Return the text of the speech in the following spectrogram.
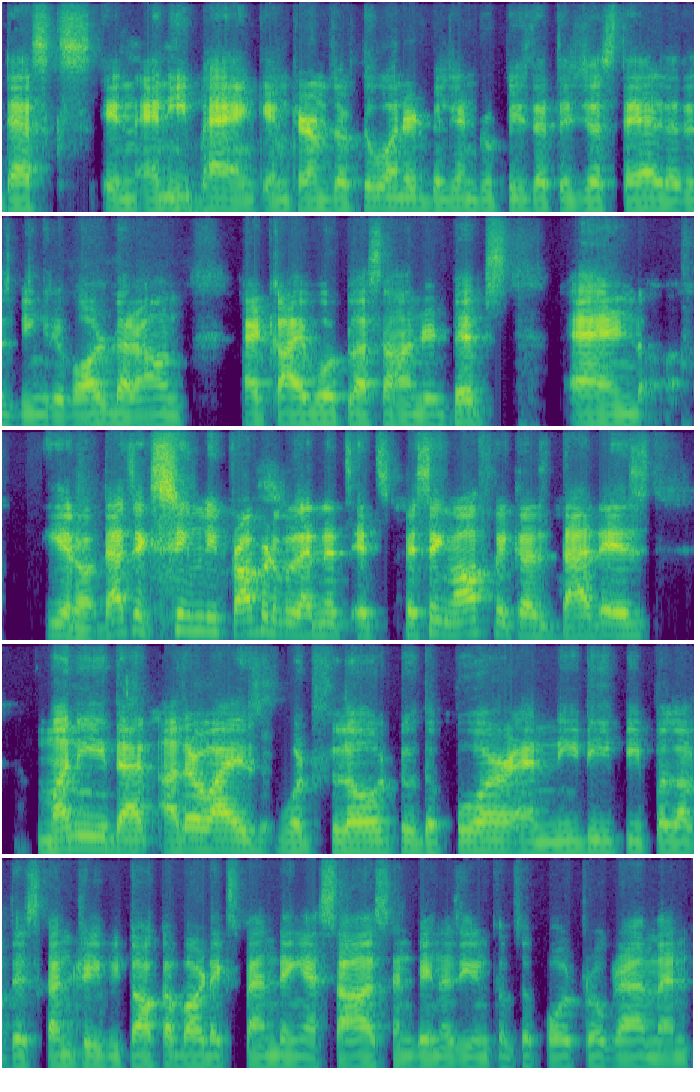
desks in any bank in terms of 200 billion rupees that is just there that is being revolved around at KIBOR plus 100 bips and you know that's extremely profitable and it's it's pissing off because that is money that otherwise would flow to the poor and needy people of this country. We talk about expanding Ehsaas and Benazir income support program and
